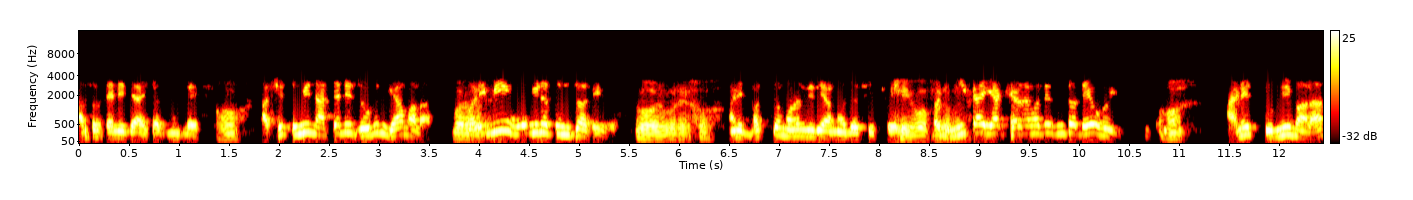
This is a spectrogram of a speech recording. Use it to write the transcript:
असं त्यांनी त्या ह्याच्यात म्हटलंय. हो. अशी तुम्ही नात्याने जोडून घ्या मला. तरी मी होईन तुमचा देव. बरोबर आहे. आणि भक्त म्हणून हे ठेव हो, पण. मी काय या खेळामध्ये तुमचा देव होईल आणि तुम्ही मला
